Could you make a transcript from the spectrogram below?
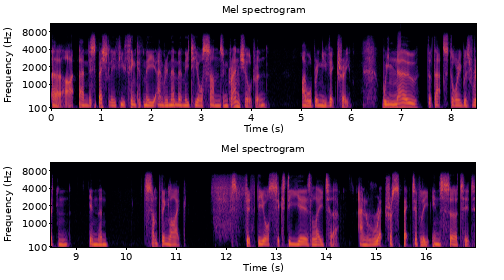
Uh, and especially if you think of me and remember me to your sons and grandchildren, I will bring you victory. We know that that story was written in the something like 50 or 60 years later and retrospectively inserted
